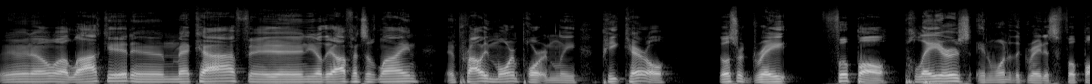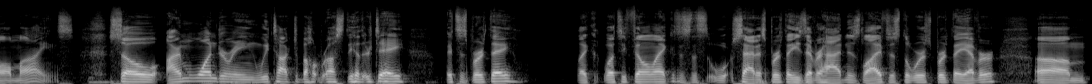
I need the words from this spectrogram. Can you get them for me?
you know uh, Lockett and Metcalf and you know the offensive line, and probably more importantly, Pete Carroll. Those are great football players and one of the greatest football minds. So I'm wondering. We talked about Russ the other day. It's his birthday. Like, what's he feeling like? Is this the saddest birthday he's ever had in his life? Is this the worst birthday ever? Um,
